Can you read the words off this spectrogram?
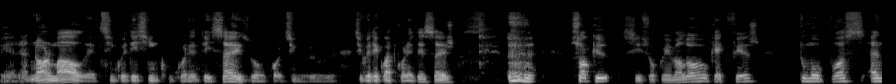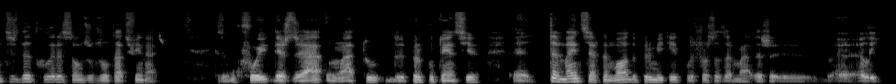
era normal, é de 55-46 ou 54-46. Só que Sissoko Embaló, o que é que fez? Tomou posse antes da declaração dos resultados finais o que foi, desde já, um ato de prepotência, eh, também, de certa modo, permitido pelas Forças Armadas eh, ali.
